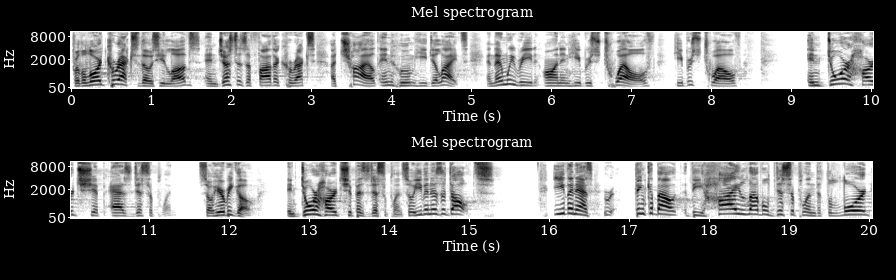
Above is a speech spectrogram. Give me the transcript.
For the Lord corrects those he loves, and just as a father corrects a child in whom he delights. And then we read on in Hebrews 12, Hebrews 12, endure hardship as discipline. So here we go. Endure hardship as discipline. So even as adults, even as think about the high level discipline that the Lord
